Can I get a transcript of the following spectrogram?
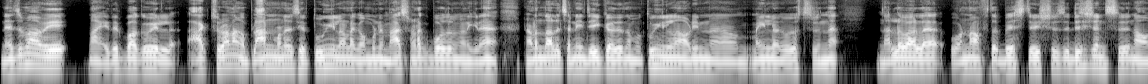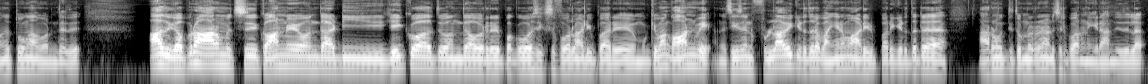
நிஜமாவே நான் எதிர்பார்க்கவே இல்லை. ஆக்சுவலாக நாங்கள் பிளான் பண்ணது சரி தூங்கிடலாம் கம்முன்னு மேட்ச் நடக்க போகுதுன்னு நினைக்கிறேன். நடந்தாலும் சென்னை ஜெயிக்காது நம்ம தூங்கிடலாம் அப்படின்னு நான் மைண்டில் யோசிச்சுட்டு இருந்தேன். நல்ல வேலை one of the best decisions decisions நான் வந்து தூங்காமல் இருந்தது. அதுக்கப்புறம் ஆரம்பிச்சு கான்வே வந்து அடி கெய்க்வாத் வந்து அவர் பக்கவோ சிக்ஸ் ஃபோர்லாம் அடிப்பார். முக்கியமாக கான்வே அந்த சீசன் ஃபுல்லாகவே கிட்டத்தட்ட பயங்கரமாக ஆடி இருப்பார் கிட்டத்தட்ட அறநூற்றி தொண்ணூறுன்னு ரன் அடிச்சிருப்பார் நினைக்கிறேன் அந்த இதில்.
